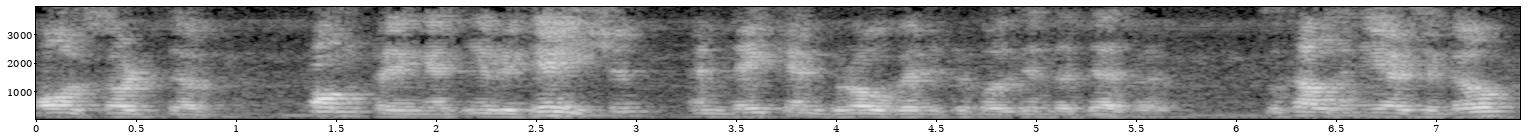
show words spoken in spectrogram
all sorts of pumping and irrigation, and they can grow vegetables in the desert. 2000 years ago,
